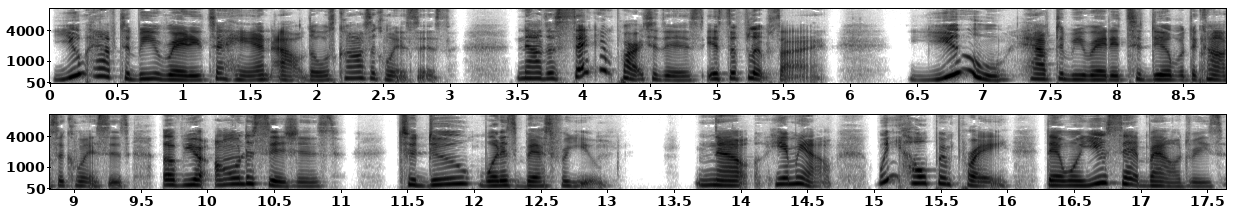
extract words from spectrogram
you have to be ready to hand out those consequences. Now, the second part to this is the flip side. You have to be ready to deal with the consequences of your own decisions to do what is best for you. Now, hear me out. We hope and pray that when you set boundaries,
